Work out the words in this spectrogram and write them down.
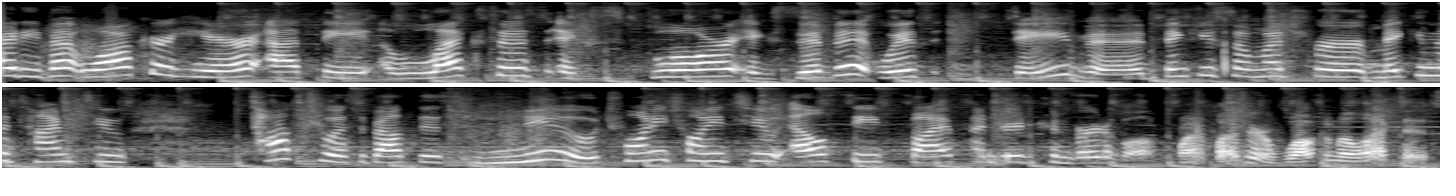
Right, Yvette Walker here at the Lexus Explore exhibit with David. Thank you so much for making the time to talk to us about this new 2022 LC500 convertible. My pleasure. Welcome to Lexus.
